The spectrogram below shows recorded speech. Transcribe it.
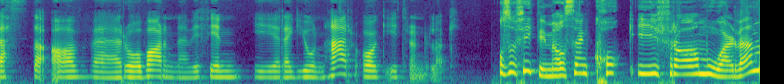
beste av eh, råvarene vi finner i regionen her og i Trøndelag. Og så fikk vi med oss en kokk fra Moelven,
